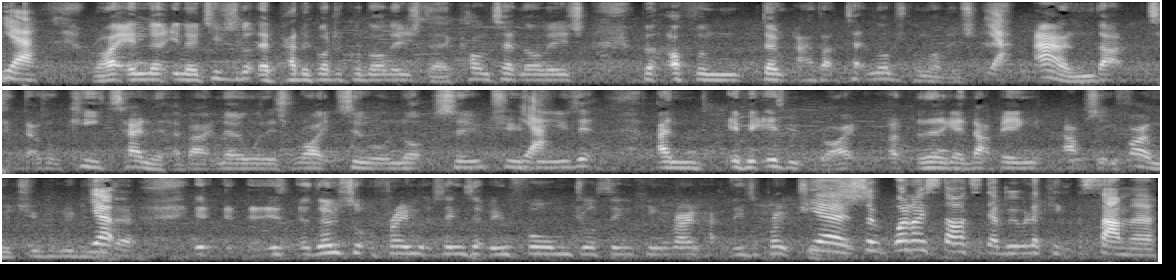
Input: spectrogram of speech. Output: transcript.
Yeah, right? In that you know, teachers got their pedagogical knowledge, their content knowledge, but often don't have that technological knowledge. Yeah. And that te- that sort of key tenet about knowing when it's right to or not to choose Yeah. to use it, and if it isn't right, uh, then again that being absolutely fine, which you've alluded Yeah. to there. It, it, is, are those sort of framework things that have informed your thinking around these approaches? yeah. So when I started there, we were looking at the SAMR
